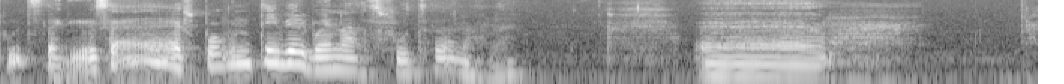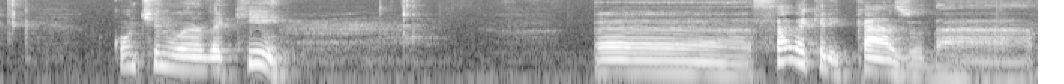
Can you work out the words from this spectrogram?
putz, esse povo não tem vergonha nas frutas, não, né? É... Continuando aqui, uh, sabe aquele caso da.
